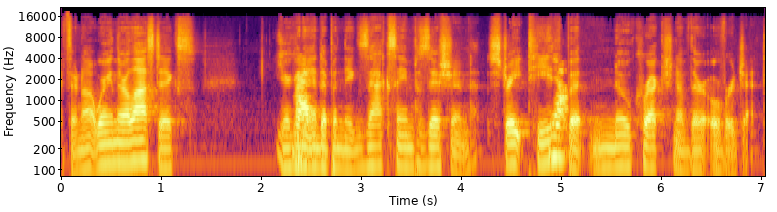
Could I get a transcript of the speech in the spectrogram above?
if they're not wearing their elastics, you're going right. to end up in the exact same position straight teeth, yeah. but no correction of their overjet.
